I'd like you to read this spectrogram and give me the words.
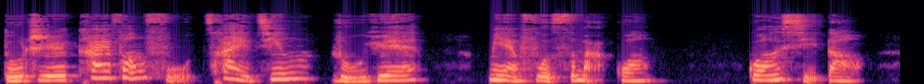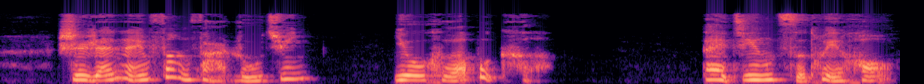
独知开封府蔡京如约面赴司马光，光喜道：“使人人奉法如君，有何不可？”待经辞退后，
